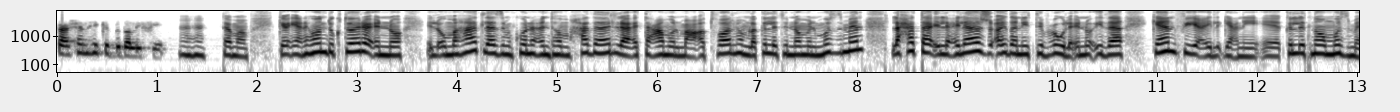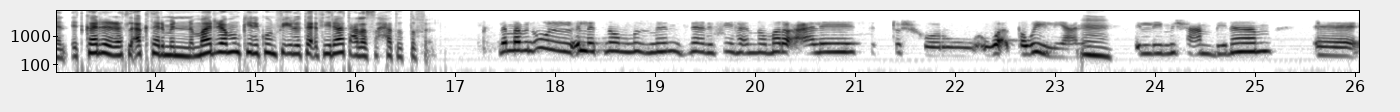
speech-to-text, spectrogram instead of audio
فعشان هيك بضل فيه تمام. يعني هون دكتورة إنه الأمهات لازم يكون عندهم حذر للتعامل مع أطفالهم لقلة النوم المزمن لحتى العلاج أيضا يتبعوه لأنه إذا كان في يعني قلة نوم مزمن تكررت لأكثر من مرة ممكن يكون في له تأثيرات على صحة الطفل. لما بنقول قلة نوم مزمن بنعني فيها إنه مرق عليه ست أشهر ووقت طويل يعني. م. اللي مش عم بينام آه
